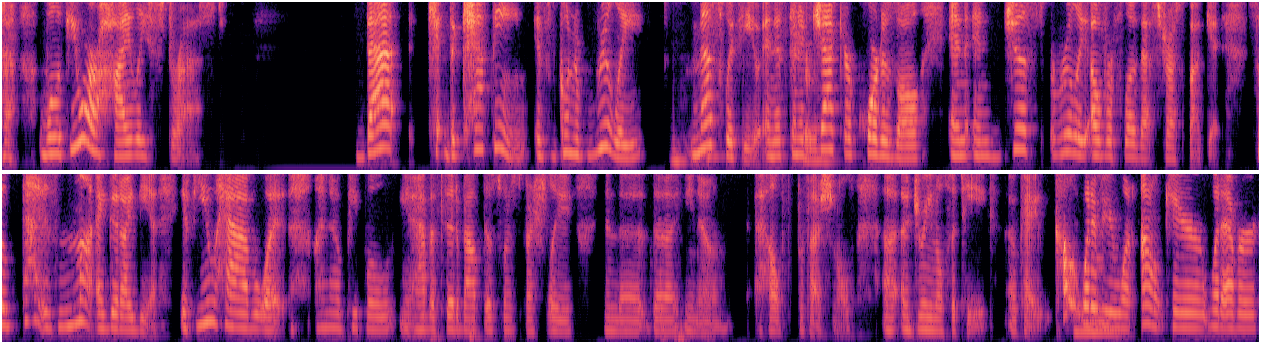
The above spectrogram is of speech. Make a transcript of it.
well, if you are highly stressed, that the caffeine is going to really mess with you and it's going to sure. jack your cortisol and and just really overflow that stress bucket. So that is not a good idea. If you have what i know people you know, have a fit about this one especially in the the you know health professionals uh, adrenal fatigue. Okay call it whatever you want. I don't care whatever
